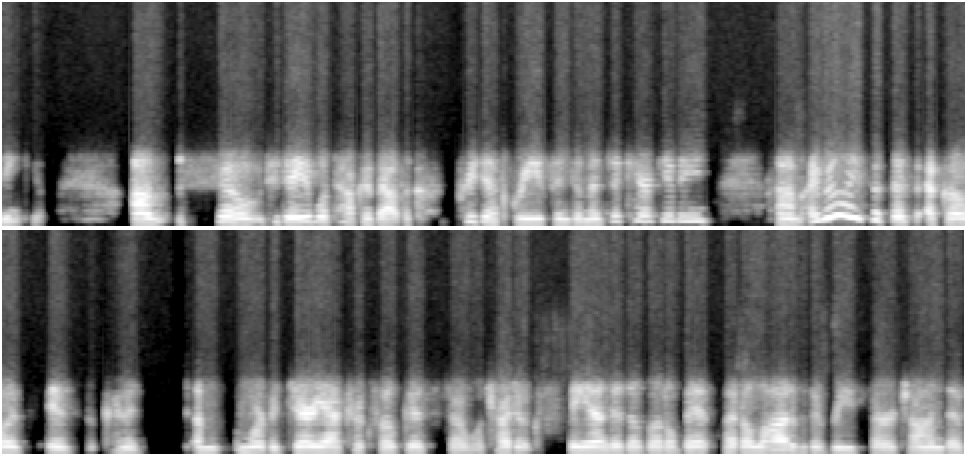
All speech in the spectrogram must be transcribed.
thank you. Um, so today we'll talk about the pre-death grief and dementia caregiving. Um, I realize that this echo is, is kind of um, more of a geriatric focus, so we'll try to expand it a little bit, but a lot of the research on this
